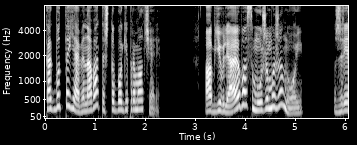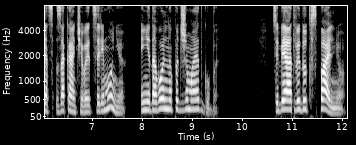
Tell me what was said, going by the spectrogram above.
Как будто я виновата, что боги промолчали. «Объявляю вас мужем и женой». Жрец заканчивает церемонию и недовольно поджимает губы. «Тебя отведут в спальню»,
